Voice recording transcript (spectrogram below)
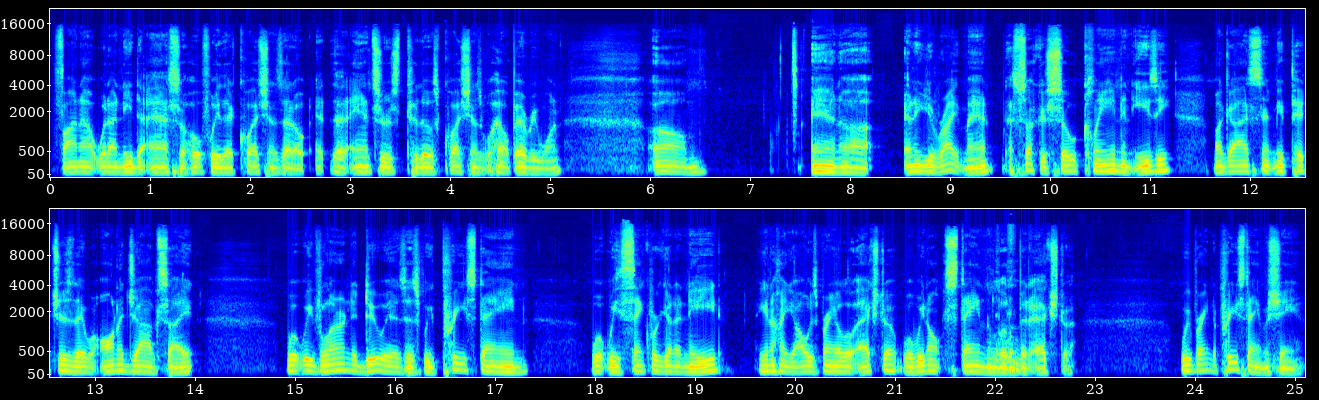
find out what I need to ask. So hopefully, their questions that the answers to those questions will help everyone. Um, and uh, and you're right, man. That sucker's so clean and easy. My guys sent me pictures. They were on a job site what we've learned to do is is we pre-stain what we think we're going to need. You know how you always bring a little extra? Well, we don't stain a little mm-hmm. bit extra. We bring the pre-stain machine.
